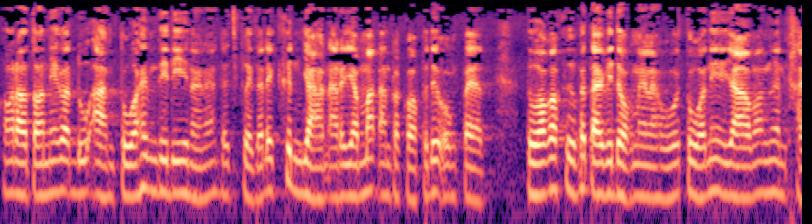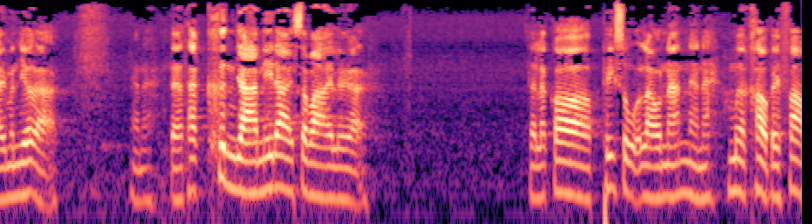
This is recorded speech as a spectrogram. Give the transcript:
ของเราตอนนี้ก็ดูอ่านตัวให้มันดีๆหน่อยนะเผื่อจะได้ขึ้นยานอริยมรรคอันประกอบไปด้วยองค์แปดตัวก็คือพระไตรปิฎกนี่แหละโหตัวนี่ยาวว่าเงื่อนไขมันเยอะอะนะแต่ถ้าขึ้นยานนี้ได้สบายเลยอะ แต่แล้วก็ภิกษุเหล่านั้นเนี่ยนะเมื่อเข้าไปเฝ้า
